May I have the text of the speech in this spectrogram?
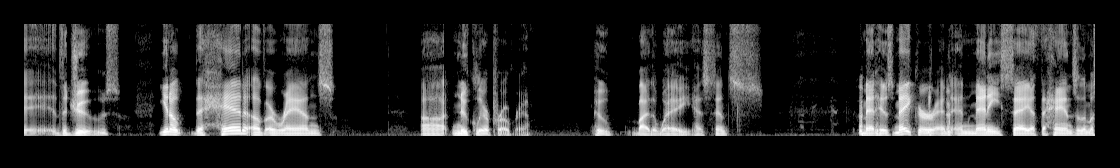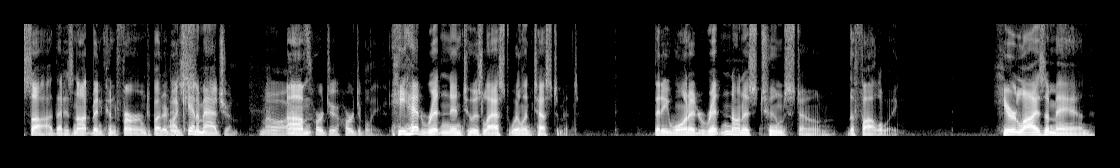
uh, the Jews. You know, the head of Iran's uh, nuclear program, who, by the way, has since met his maker, and, and many say at the hands of the Mossad. That has not been confirmed, but it is. I can't imagine. No, Um, it's hard to hard to believe. He had written into his last will and testament that he wanted written on his tombstone the following Here lies a man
